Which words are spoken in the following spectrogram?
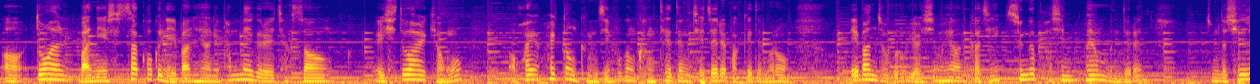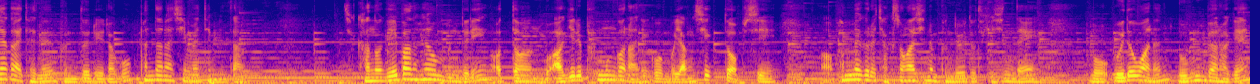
어, 또한 만일 새싹 혹은 일반 회원이 판매글을 작성을 시도할 경우 어, 활, 활동 금지 혹은 강퇴 등 제재를 받게 되므로 일반적으로 열심 회원까지 승급하신 회원분들은 좀 더 신뢰가 되는 분들이라고 판단하시면 됩니다. 간혹 일반 회원분들이 어떤 뭐 아기를 품은 건 아니고 뭐 양식도 없이 어, 판매글을 작성하시는 분들도 계신데 뭐 의도와는 무분별하게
